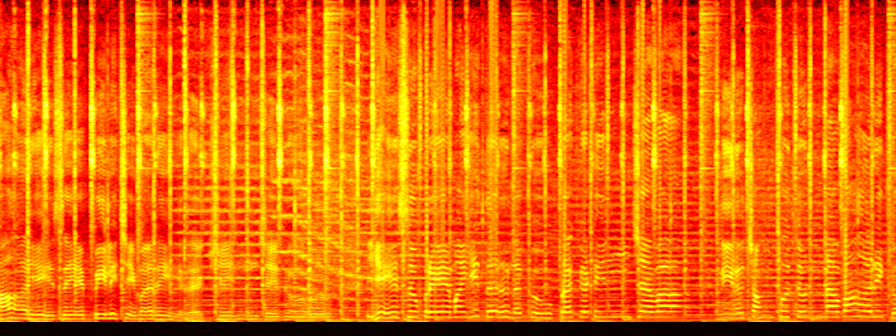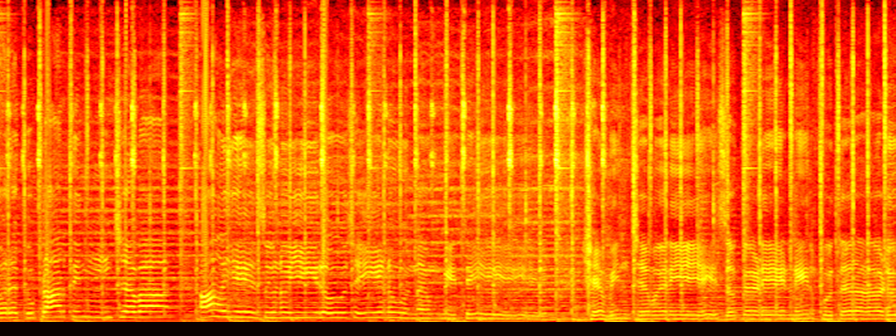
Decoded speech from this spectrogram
ఆయేసే పిలిచి మరీ రక్షించెను. యేసు ప్రేమ ఇతరులకు ప్రకటించవా? నేను చంపుతున్న వారి కొరకు ప్రార్థించవా? ఆ యేసును ఈ రోజేను నమ్మితే క్షమించమని యేసుకడే నేర్పుతాడు.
